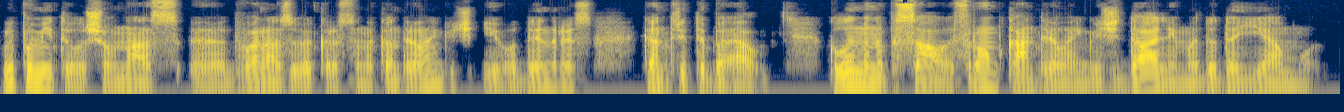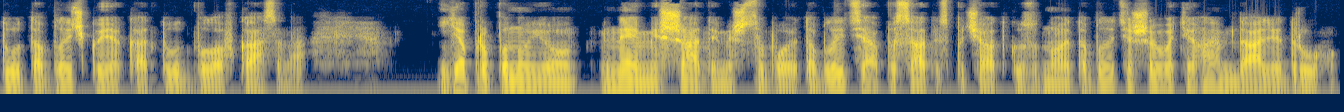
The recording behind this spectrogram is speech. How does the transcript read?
Ви помітили, що в нас е, два рази використано country language і один раз country TBL. Коли ми написали from country language, далі ми додаємо ту табличку, яка тут була вказана. Я пропоную не мішати між собою таблиці, а писати спочатку з одної таблиці, що витягаємо, далі другу.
